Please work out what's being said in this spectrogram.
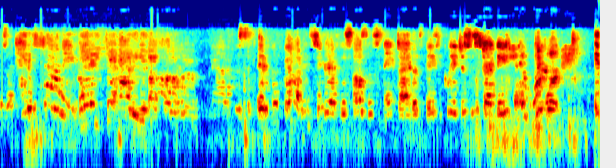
he's like, hey, Johnny. Hey, fatty. Um, yeah, this, if we go on Instagram, this sells the snake diet. That's basically just a starvation. It It works. Works.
